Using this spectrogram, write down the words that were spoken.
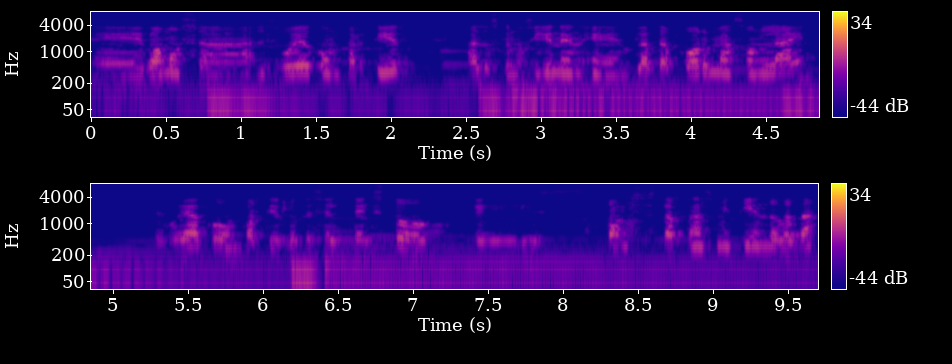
eh, vamos a, les voy a compartir a los que nos siguen en plataformas online les voy a compartir lo que es el texto que vamos a estar transmitiendo, ¿verdad?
